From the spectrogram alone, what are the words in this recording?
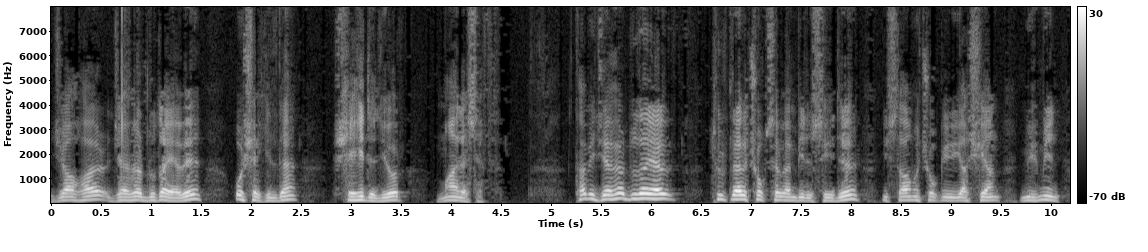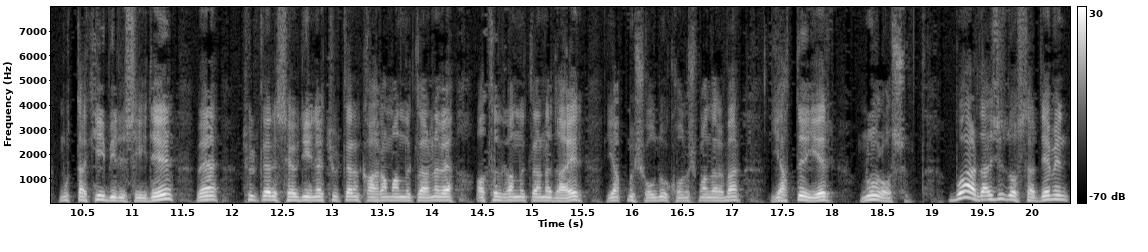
Cevher, Cevher Dudayev'i o şekilde şehit ediyor maalesef. Tabi Cevher Dudayev Türkleri çok seven birisiydi. İslam'ı çok iyi yaşayan, mümin, muttaki birisiydi ve Türkleri sevdiğine, Türklerin kahramanlıklarına ve atılganlıklarına dair yapmış olduğu konuşmaları var. Yattığı yer nur olsun. Bu arada aziz dostlar demin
